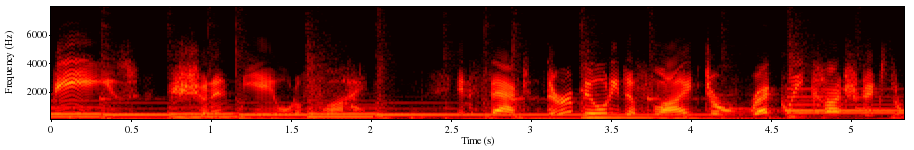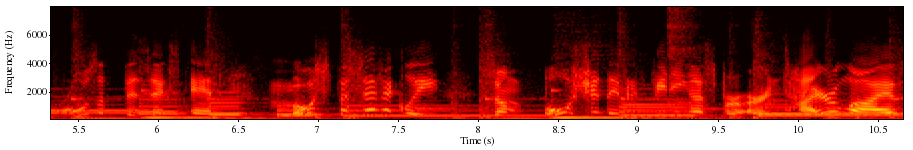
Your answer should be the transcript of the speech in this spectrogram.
bees shouldn't be able to fly. In fact, their ability to fly directly contradicts the rules of physics and, most specifically, some bullshit they've been feeding us for our entire lives.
